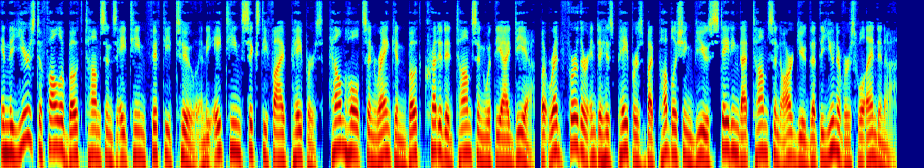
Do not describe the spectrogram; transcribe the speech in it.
In the years to follow both Thomson's 1852 and the 1865 papers, Helmholtz and Rankine both credited Thomson with the idea, but read further into his papers by publishing views stating that Thomson argued that the universe will end in a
